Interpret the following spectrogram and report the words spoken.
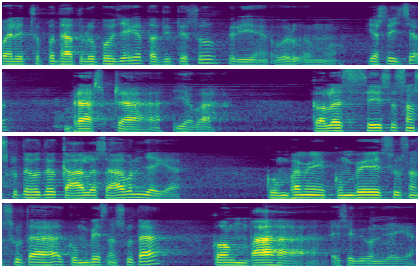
पहले थुप धातु लोप हो जाएगा तदित सु, फिर ये यश भ्राष्ट्रा यवा। कलश से सुसंस्कृत हो तो काल साह बन जाएगा। कुंभ में कुंभे सुसंस्कृता, कुंभे संस्कृता, कौम्भा, ऐसे भी बन जाएगा।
